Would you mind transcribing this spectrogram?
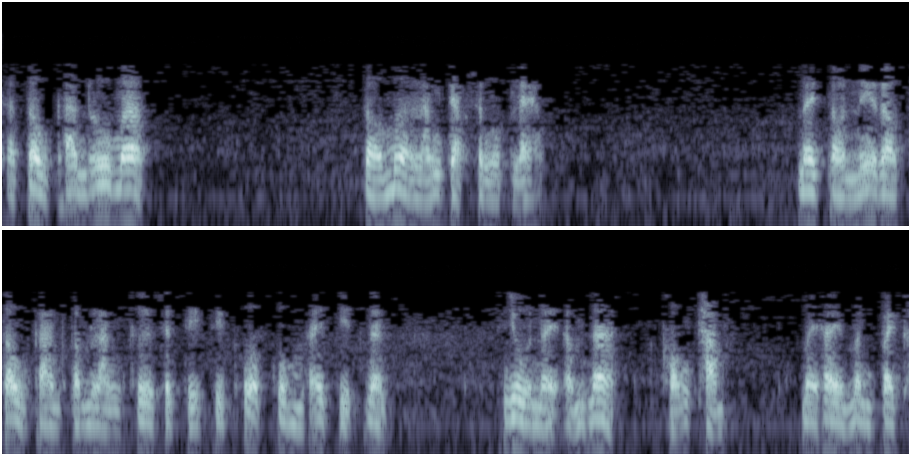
ถ้าต้องการรู้มาก ต่อเมื่อหลังจากสงบแล้ว ในตอนนี้เราต้องการกำลังคือสติที่ควบคุมให้จิตนั้น อยู่ในอำนาจของธรรม ไม่ให้มันไปข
